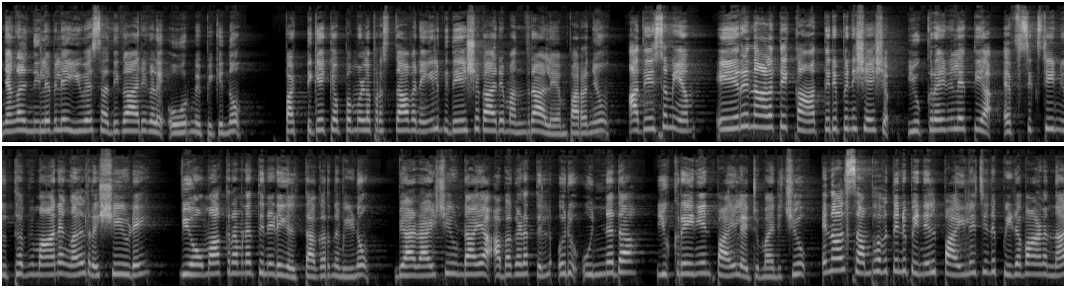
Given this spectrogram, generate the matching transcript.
ഞങ്ങൾ നിലവിലെ യു എസ് അധികാരികളെ ഓർമ്മിപ്പിക്കുന്നു. പട്ടികയ്ക്കൊപ്പമുള്ള പ്രസ്താവനയിൽ വിദേശകാര്യ മന്ത്രാലയം പറഞ്ഞു. അതേസമയം ഏറെ നാളത്തെ കാത്തിരിപ്പിന് ശേഷം യുക്രൈനിലെത്തിയ എഫ് സിക്സ്റ്റീൻ യുദ്ധവിമാനങ്ങൾ റഷ്യയുടെ വ്യോമാക്രമണത്തിനിടയിൽ തകർന്നു വീണു. വ്യാഴാഴ്ചയുണ്ടായ അപകടത്തിൽ ഒരു ഉന്നത യുക്രൈനിയൻ പൈലറ്റ് മരിച്ചു. എന്നാൽ സംഭവത്തിനു പിന്നിൽ പൈലറ്റിന്റെ പിഴവാണെന്ന്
